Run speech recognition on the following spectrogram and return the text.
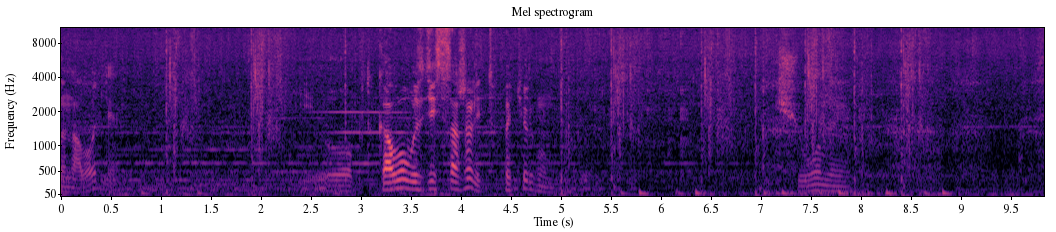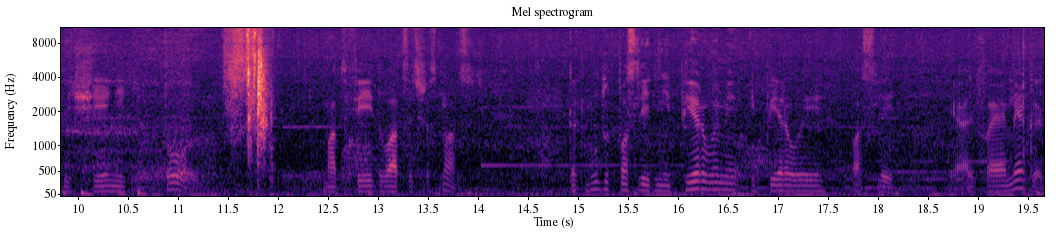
Демонология? Ёпта, кого вы здесь сажали-то по тюрьмам? Ученые, священники, кто? Матфей 20.16. Так будут последние первыми и первые последними. И альфа и омега,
